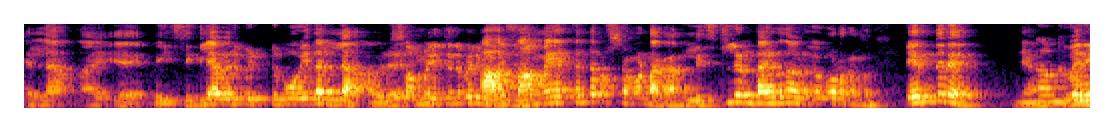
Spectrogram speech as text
എല്ലാ ബേസിക്കലി അവർ വിട്ടുപോയതല്ല. അവർ സമയത്തിന്റെ ആ സമയത്തിന്റെ പ്രശ്നം കൊണ്ടാ. കാരണം ലിസ്റ്റിൽ ഉണ്ടായിരുന്ന അവർക്ക് കൊടുക്കുന്നത്. എന്തിന്? ഞങ്ങൾക്ക് വരെ.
